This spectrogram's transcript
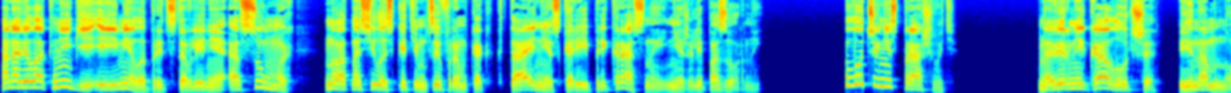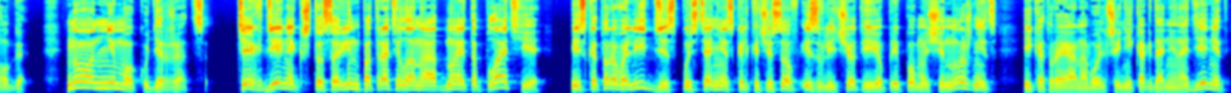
Она вела книги и имела представление о суммах, но относилась к этим цифрам как к тайне, скорее прекрасной, нежели позорной. «Лучше не спрашивать». Наверняка лучше, и намного. Но он не мог удержаться. Тех денег, что Савин потратила на одно это платье, из которого Лидди спустя несколько часов извлечет ее при помощи ножниц, и которое она больше никогда не наденет,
